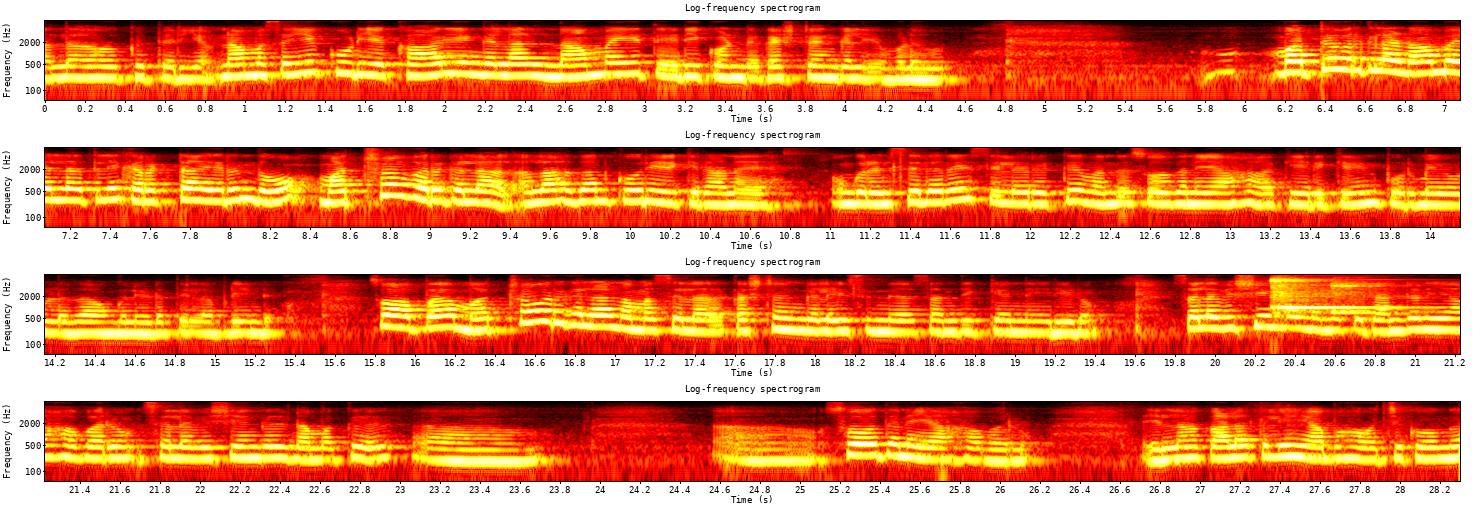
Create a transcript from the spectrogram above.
அல்லாஹுக்கு தெரியும். நம்ம செய்யக்கூடிய காரியங்களால் நாமையே தேடிக்கொண்ட கஷ்டங்கள் எவ்வளவு? மற்றவர்களை மற்றவர்களால் நாம் எல்லாத்துலேயும் கரெக்டாக இருந்தோம். மற்றவர்களால் அல்லாஹ் தான் கூறியிருக்கிறானே உங்களில் சிலரே சிலருக்கு வந்து சோதனையாக ஆக்கியிருக்கிறேன் பொறுமை உள்ளதா உங்களிடத்தில் அப்படின்ட்டு. ஸோ அப்போ மற்றவர்களால் நம்ம சில கஷ்டங்களை சிந்த சந்திக்க நேரிடும். சில விஷயங்கள் நமக்கு தண்டனையாக வரும். சில விஷயங்கள் நமக்கு சோதனையாக வரும். எல்லா காலத்துலேயும் ஞாபகம் வச்சுக்கோங்க.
